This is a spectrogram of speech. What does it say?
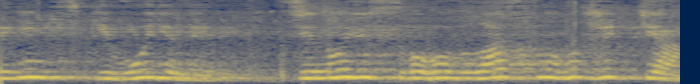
Українські воїни ціною свого власного життя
